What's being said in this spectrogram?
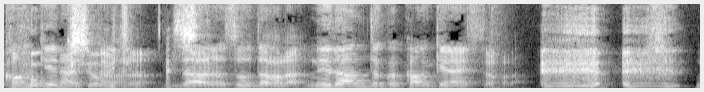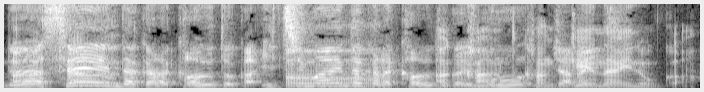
関係ないから、だからそう、だから値段とか関係ないです。だから。で、1000円だから買うとか、1万円だから買うとかいうものじゃない。係ないのか。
